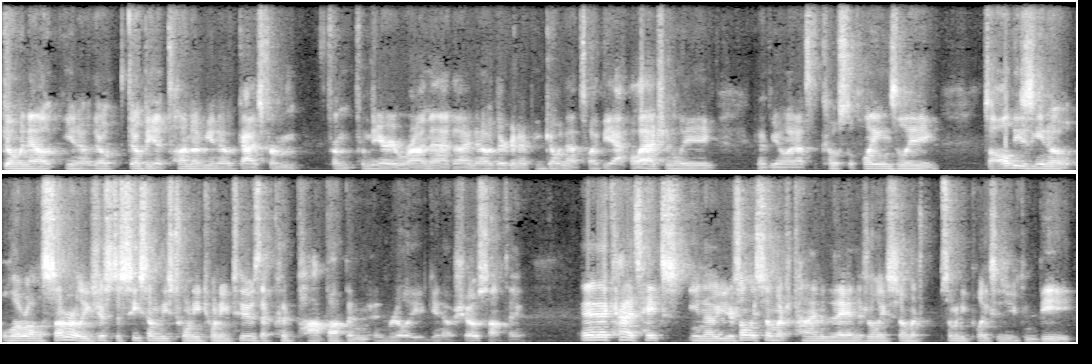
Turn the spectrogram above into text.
going out, you know, there'll there'll be a ton of you know guys from from from the area where I'm at, I know they're going to be going out to like the Appalachian League, going to be going out to the Coastal Plains League, to all these you know lower level summer leagues, just to see some of these 2022s that could pop up and, and really you know show something. And it kind of takes you know there's only so much time in the day, and there's only so much so many places you can be,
